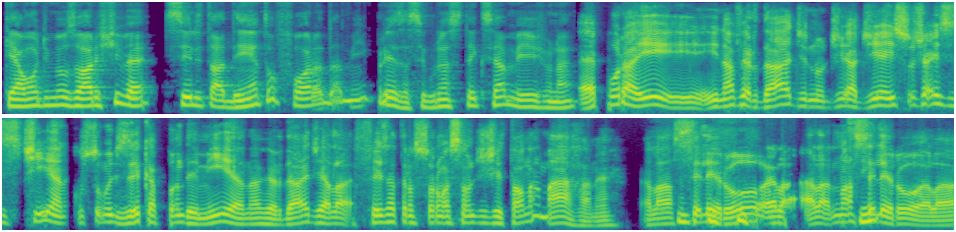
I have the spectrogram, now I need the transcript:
que é onde o meu usuário estiver, se ele está dentro ou fora da minha empresa. A segurança tem que ser a mesma, né? É por aí. E, na verdade, no dia a dia, isso já existia. Costumo dizer que a pandemia, na verdade, ela fez a transformação digital na marra, né? Ela acelerou, ela, ela não Sim. acelerou, ela,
